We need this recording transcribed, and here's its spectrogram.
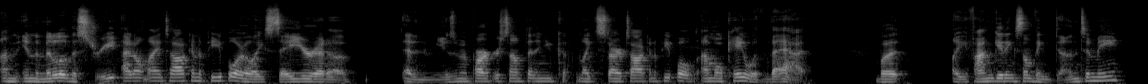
I'm in the middle of the street, I don't mind talking to people, or like say you're at a at an amusement park or something, and you like start talking to people, I'm okay with that. But like if I'm getting something done to me,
